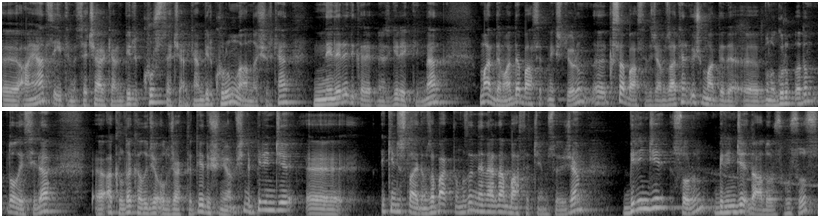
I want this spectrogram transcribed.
e, IELTS eğitimi seçerken, bir kurs seçerken, bir kurumla anlaşırken nelere dikkat etmeniz gerektiğinden madde madde bahsetmek istiyorum. E, kısa bahsedeceğim zaten. 3 maddede e, bunu grupladım. Dolayısıyla e, akılda kalıcı olacaktır diye düşünüyorum. Şimdi birinci, ikinci slaydımıza baktığımızda nelerden bahsedeceğimi söyleyeceğim. Birinci sorun, birinci daha doğrusu husus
